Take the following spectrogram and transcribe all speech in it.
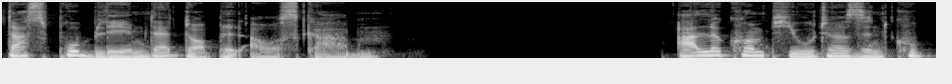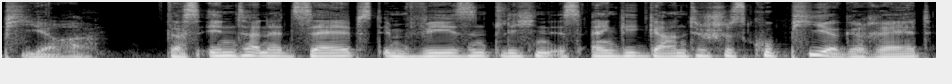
Das Problem der Doppelausgaben. Alle Computer sind Kopierer. Das Internet selbst im Wesentlichen ist ein gigantisches Kopiergerät.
